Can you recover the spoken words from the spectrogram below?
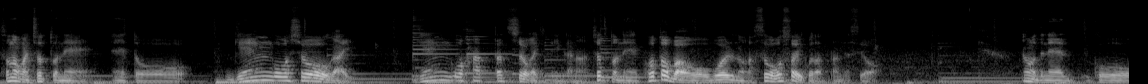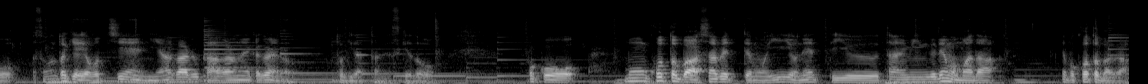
その子にちょっとねえっ、ー、と言語障害言語発達障害って言っていいかな。ちょっとね言葉を覚えるのがすごい遅い子だったんですよ。なのでねこうその時は幼稚園に上がるか上がらないかぐらいの時だったんですけどこうもう言葉喋ってもいいよねっていうタイミングでもまだやっぱ言葉が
